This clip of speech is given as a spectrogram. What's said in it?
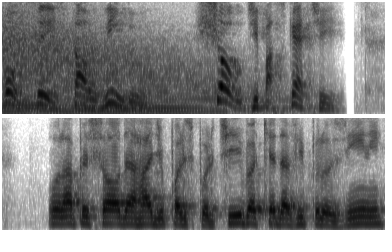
Você está ouvindo Show de Basquete. Olá pessoal da Rádio Poliesportiva, aqui é Davi Pelosini,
